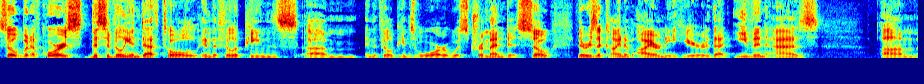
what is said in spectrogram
so, but of course, the civilian death toll in the Philippines um, in the Philippines war was tremendous. So there is a kind of irony here that even as um,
